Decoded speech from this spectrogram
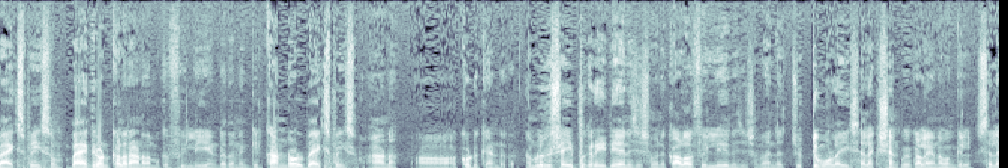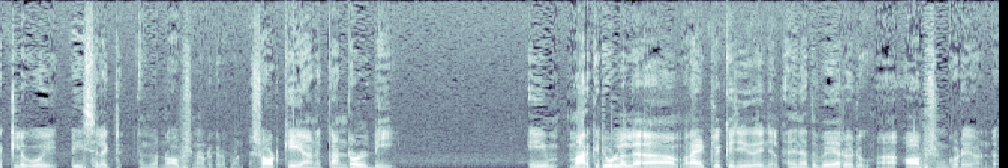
ബാക്ക് സ്പേസും ബാക്ക്ഗ്രൗണ്ട് കളർ ആണ് നമുക്ക് ഫില്ല് ചെയ്യേണ്ടതുണ്ടെങ്കിൽ കൺട്രോൾ ബാക്ക് സ്പേസും ആണ് കൊടുക്കേണ്ടത്. നമ്മളൊരു ഷേപ്പ് ക്രിയേറ്റ് ചെയ്തതിനു ശേഷം അതിന് കളർ ഫില്ല് ചെയ്തതിനു ശേഷം അതിന്റെ ചുറ്റുമുള്ള ഈ സെലക്ഷൻ കളയണമെങ്കിൽ സെലക്റ്റിൽ പോയി റീസെലക്ട് എന്ന് പറഞ്ഞ ഓപ്ഷൻ അവിടെ കിടപ്പുണ്ട്. ഷോർട്ട് കീ ആണ് കൺട്രോൾ ഡി ഈ മാർക്കറ്റ് റൈറ്റ് ക്ലിക്ക് ചെയ്ത് കഴിഞ്ഞാൽ അതിനകത്ത് വേറൊരു ഓപ്ഷൻ കൂടെയുണ്ട്.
